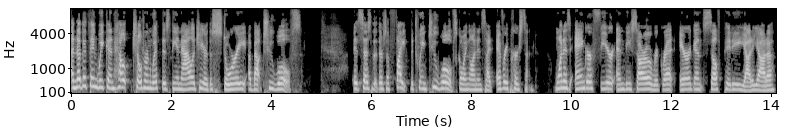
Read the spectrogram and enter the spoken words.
Another thing we can help children with is the analogy or the story about two wolves. It says that there's a fight between two wolves going on inside every person. One is anger fear envy sorrow regret arrogance self-pity yada yada.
